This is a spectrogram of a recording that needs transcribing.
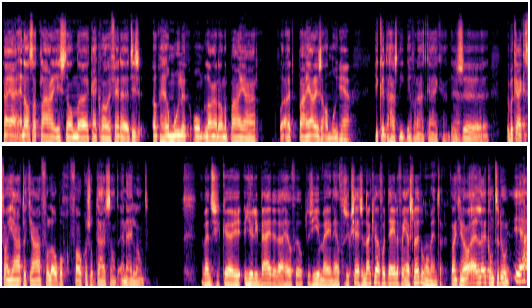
Nou ja, en als dat klaar is, dan eh, kijken we wel weer verder. Het is ook heel moeilijk om langer dan een paar jaar... Vooruit, een paar jaar is al moeilijk. Ja. Je kunt er haast niet meer vanuit kijken. Dus we bekijken het van jaar tot jaar. Voorlopig focus op Duitsland en Nederland. Wens ik uh, jullie beiden daar heel veel plezier mee en heel veel succes. En dankjewel voor het delen van jouw sleutelmomenten. Dankjewel en leuk om te doen. Ja,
